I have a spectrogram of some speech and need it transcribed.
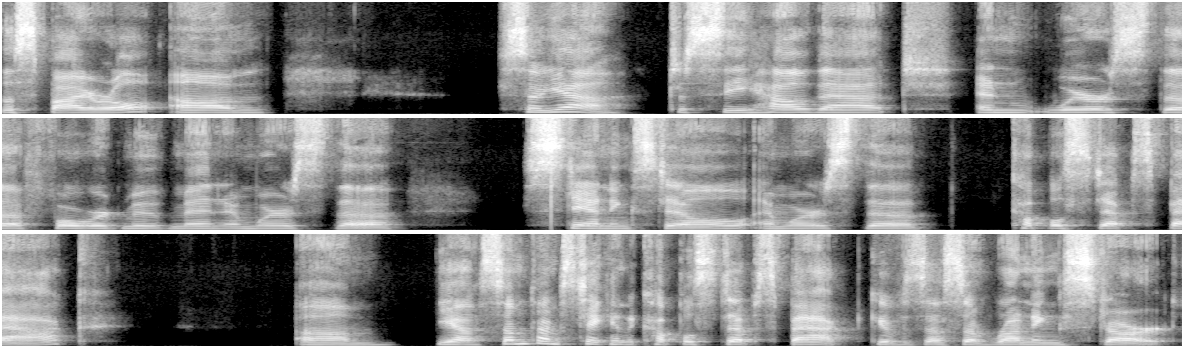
the spiral. Um so yeah to see how that and where's the forward movement and where's the standing still and where's the couple steps back. Um yeah sometimes taking a couple steps back gives us a running start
